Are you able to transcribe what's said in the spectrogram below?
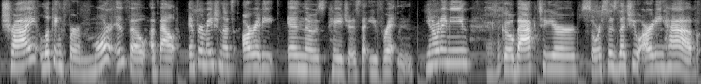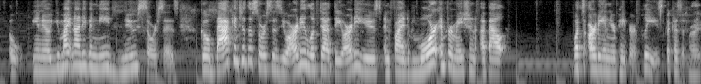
try looking for more info about information that's already in those pages that you've written. You know what i mean? Mhm. go back to your sources that you already have. Oh, you know you might not even need new sources. Go back into the sources you already looked at that you already used and find more information about what's already in your paper please because Right.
